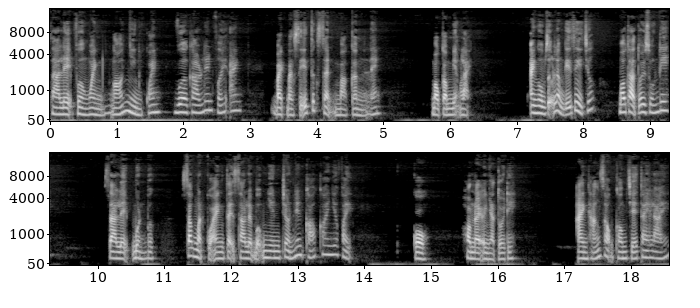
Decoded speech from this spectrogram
Gia lệ vừa ngoảnh ngó nhìn quanh, vừa gào lên với anh. Bạch bác sĩ tức giận mà cầm lên. Mau cầm miệng lại. Anh hùng dữ làm cái gì chứ? Mau thả tôi xuống đi. Gia lệ buồn bực. Sắc mặt của anh tại sao lại bỗng nhiên trở nên khó coi như vậy? Cô, hôm nay ở nhà tôi đi. Anh hắng giọng không chế tay lái.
